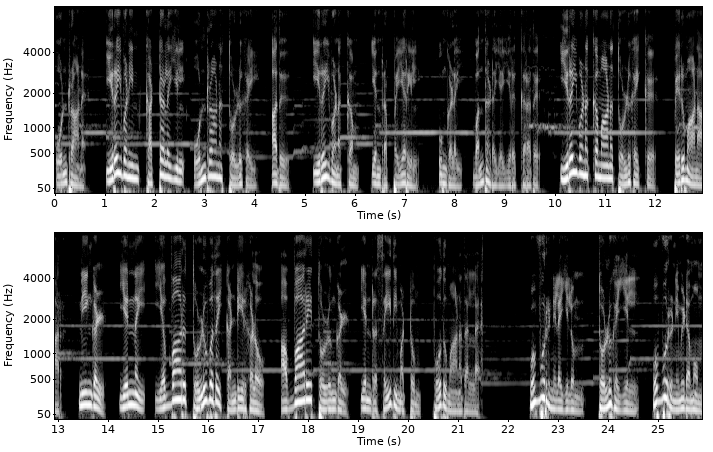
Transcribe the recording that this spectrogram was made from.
ஒன்றான இறைவனின் கட்டளையில் ஒன்றான தொழுகை அது இறைவணக்கம் என்ற பெயரில் உங்களை வந்தடைய இருக்கிறது. இறைவணக்கமான தொழுகைக்கு பெருமானார் நீங்கள் என்னை எவ்வாறு தொழுவதைக் கண்டீர்களோ அவ்வாறே தொழுங்கள் என்ற செய்தி மட்டும் போதுமானதல்ல. ஒவ்வொரு நிலையிலும் தொழுகையில் ஒவ்வொரு நிமிடமும்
